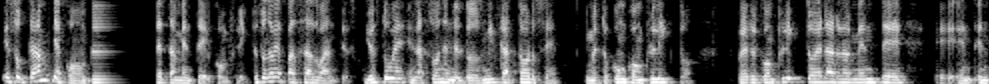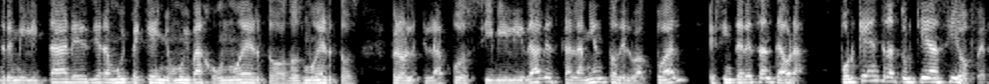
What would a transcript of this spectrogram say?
Eso cambia completamente el conflicto. Esto no había pasado antes. Yo estuve en la zona en el 2014 y me tocó un conflicto, pero el conflicto era realmente eh, entre militares y era muy pequeño, muy bajo, un muerto, dos muertos, pero la posibilidad de escalamiento de lo actual es interesante. Ahora, ¿Por qué entra Turquía así, Ofer?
